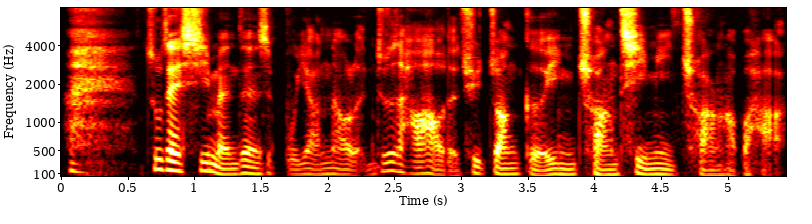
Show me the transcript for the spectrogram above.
唉。住在西门真的是不要闹了，你就是好好的去装隔音窗、气密窗，好不好？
